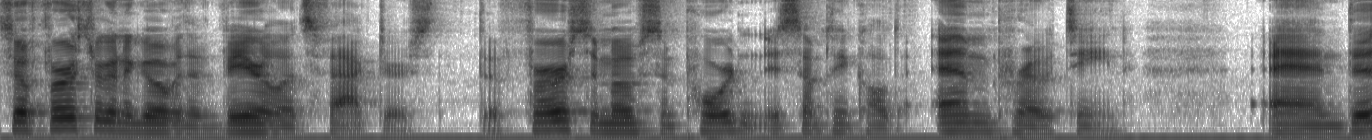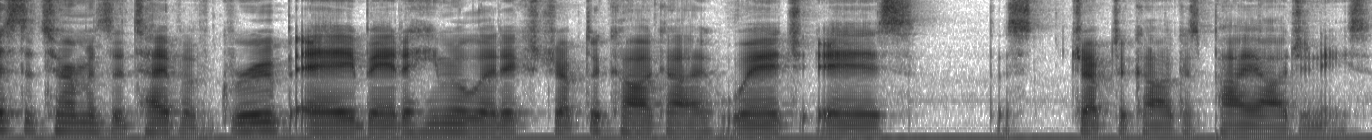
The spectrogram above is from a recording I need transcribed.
So first we're going to go over the virulence factors. The first and most important is something called M protein. And this determines the type of group A beta hemolytic streptococci, which is the Streptococcus pyogenes.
